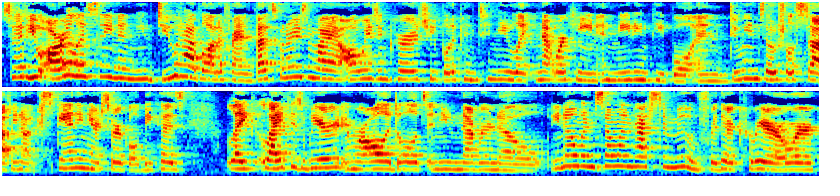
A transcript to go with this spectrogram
So if you are listening and you do have a lot of friends, that's one reason why I always encourage people to continue like networking and meeting people and doing social stuff, you know, expanding your circle because like life is weird and we're all adults and you never know. You know when someone has to move for their career or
